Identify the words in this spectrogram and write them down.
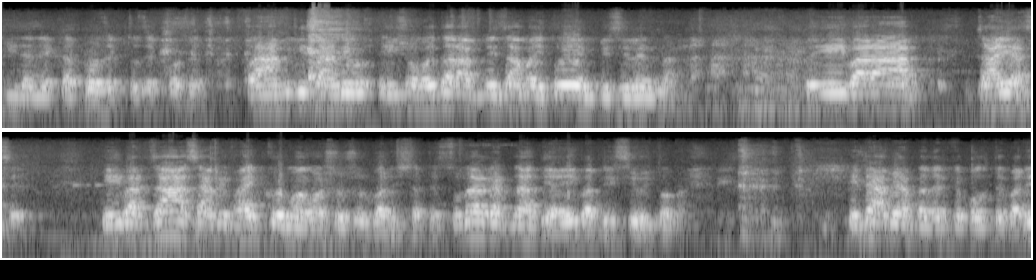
কি জানি একটা প্রজেক্ট করছেন আমি কি জানি, এই সময় তো আর আপনি জামাই, তো এমপি ছিলেন না। তো এইবার আর যাই আছে। এইবার যা আছে আমি ফাইট করব আমার শ্বশুর বাড়ির সাথে। সোনারঘাট না দিয়া এইবার দিছি হইতো না। এটা আমি আপনাদেরকে বলতে পারি,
